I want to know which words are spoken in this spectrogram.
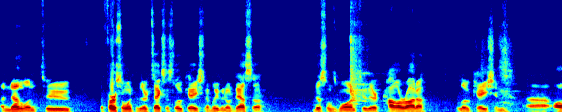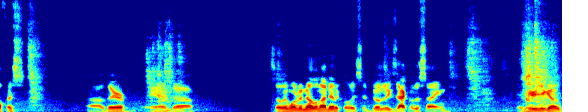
another one to, the first one went to their Texas location, I believe in Odessa. This one's going to their Colorado location uh, office uh, there. And uh, so they wanted another one identical. They said, build it exactly the same. And here you go.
